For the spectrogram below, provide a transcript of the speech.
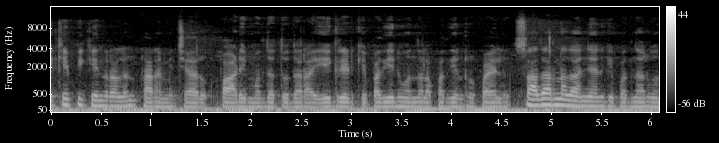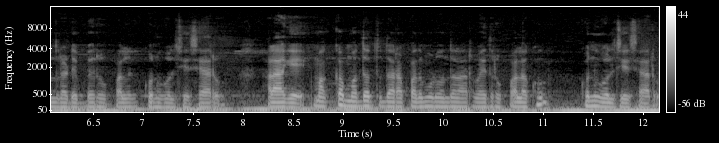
ఐకేపీ కేంద్రాలను ప్రారంభించారు. పాడి మద్దతు ధర ఏ గ్రేడ్కి పదిహేను వందల పదిహేను రూపాయలు సాధారణ ధాన్యానికి పద్నాలుగు వందల డెబ్బై రూపాయలు కొనుగోలు చేశారు. అలాగే మక్క మద్దతు ధర పదమూడు వందల అరవై ఐదు రూపాయలకు కొనుగోలు చేశారు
